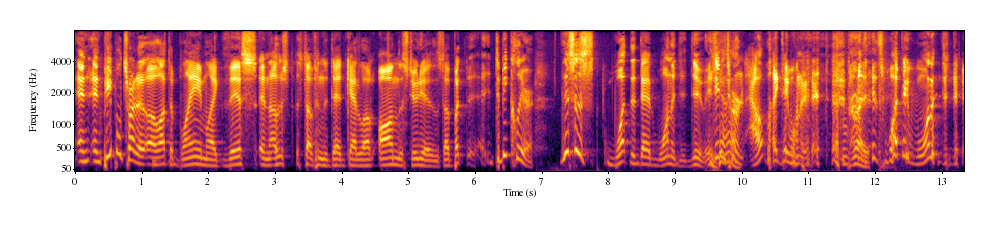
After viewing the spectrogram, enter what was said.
and and people try to a lot to blame like this and other st- stuff in the Dead catalog on the studios and stuff. But uh, to be clear, this is what the Dead wanted to do. It didn't Yeah. turn out like they wanted it. Right. it's what they wanted to do.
